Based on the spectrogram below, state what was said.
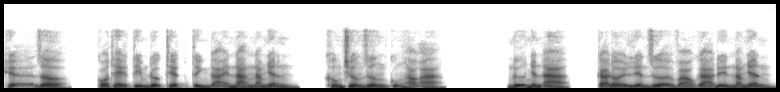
hiện giờ, có thể tìm được thiệt tình đãi nàng nam nhân, không trương dương cũng hảo a. Nữ nhân a, cả đời liền dựa vào gả đến nam nhân,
